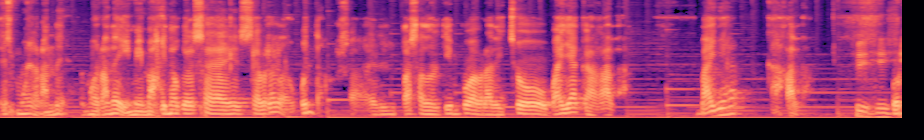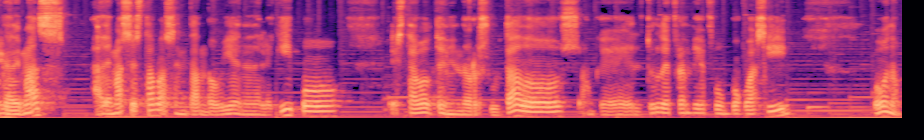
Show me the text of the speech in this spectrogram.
es muy grande, es muy grande. Y me imagino que él se, se, habrá dado cuenta. O sea, el pasado el tiempo habrá dicho, vaya cagada. Vaya cagada. Sí, sí, Porque además, además estaba sentando bien en el equipo, estaba obteniendo resultados, aunque el Tour de Francia fue un poco así. Bueno,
